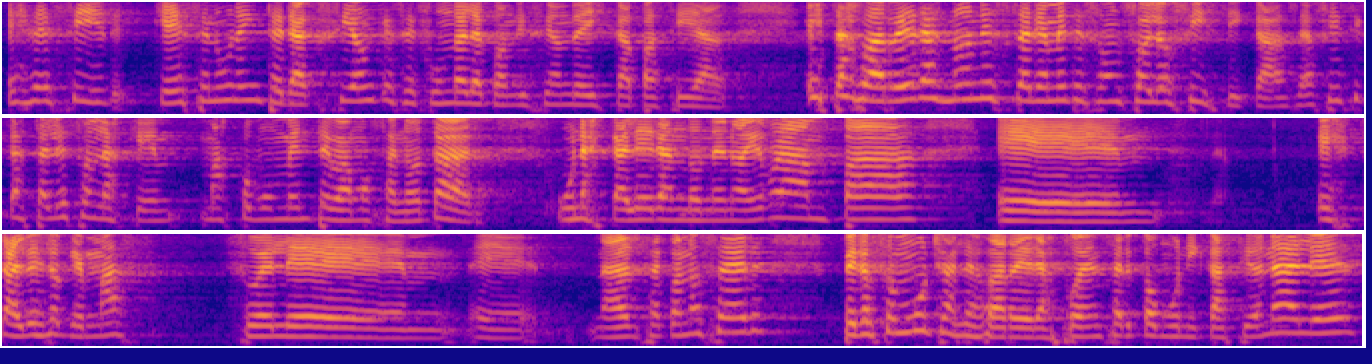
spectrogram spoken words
Es decir, que es en una interacción que se funda la condición de discapacidad. Estas barreras no necesariamente son solo físicas. Las físicas tal vez son las que más comúnmente vamos a notar. Una escalera en donde no hay rampa, eh, es tal vez lo que más suele eh, darse a conocer, pero son muchas las barreras, pueden ser comunicacionales,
